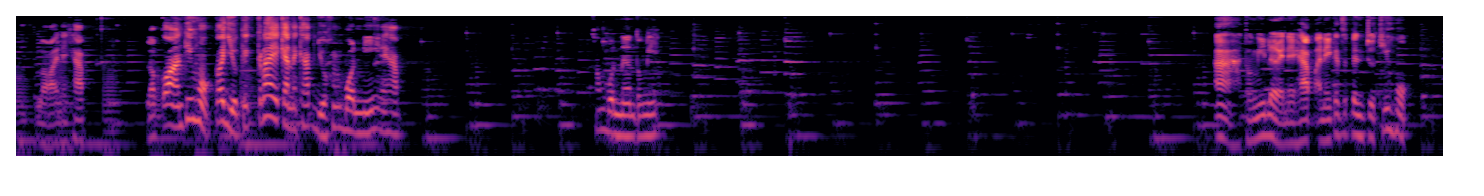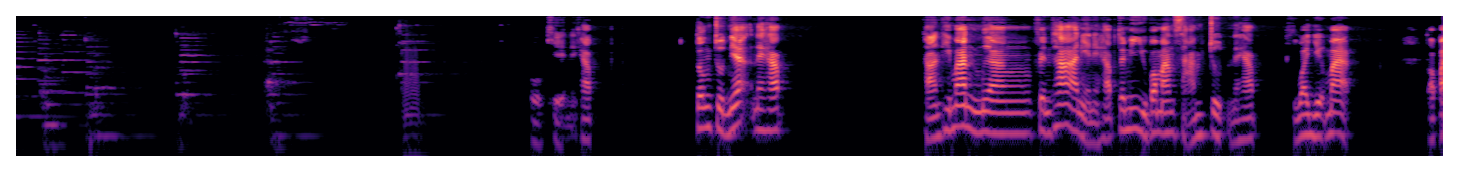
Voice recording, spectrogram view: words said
เรียบร้อยนะครับ แล้วก็อันที่ 6 ก็อยู่ใกล้ๆกันนะครับ อยู่ข้างบนนี้นะครับ ข้างบนเนินตรงนี้ อ่าตรงนี้เลยนะครับ อันนี้ก็จะเป็นจุดที่ 6โอเคนะครับ ตรงจุดเนี้ยนะครับ ฐานที่มั่นเมืองเฟนท่าเนี่ยนะครับจะมีอยู่ประมาณ 3 จุดนะครับถือว่าเยอะมาก ต่อไป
